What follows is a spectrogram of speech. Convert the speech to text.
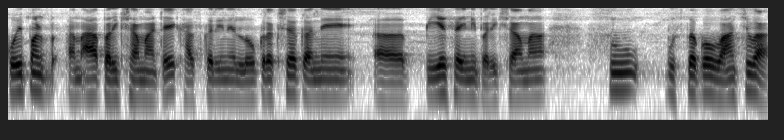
કોઈ પણ આ પરીક્ષા માટે, ખાસ કરીને લોકરક્ષક અને પીએસઆઈની પરીક્ષામાં શું પુસ્તકો વાંચવા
